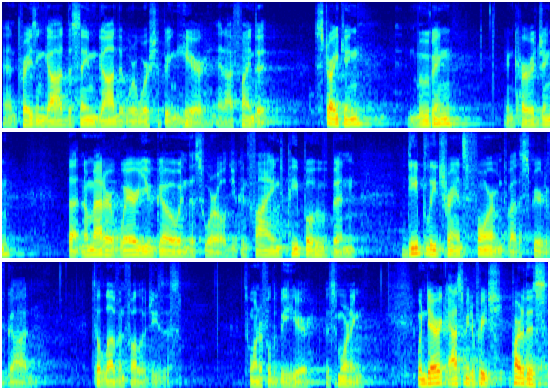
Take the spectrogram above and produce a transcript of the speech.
and praising God, the same God that we're worshiping here. And I find it striking, moving, encouraging that no matter where you go in this world, you can find people who've been deeply transformed by the Spirit of God to love and follow Jesus. It's wonderful to be here this morning. When Derek asked me to preach part of this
